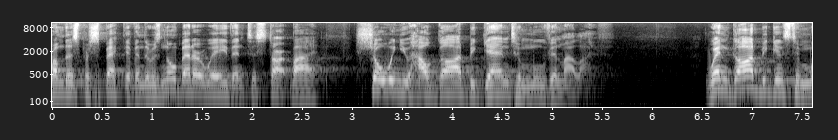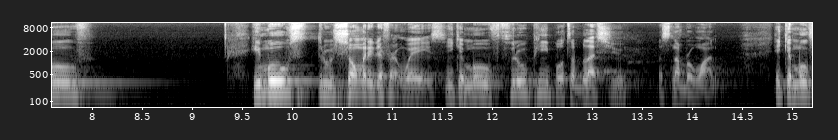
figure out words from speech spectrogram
from this perspective. And there was no better way than to start by showing you how God began to move in my life. When God begins to move, He moves through so many different ways. He can move through people to bless you. That's number one. He can move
